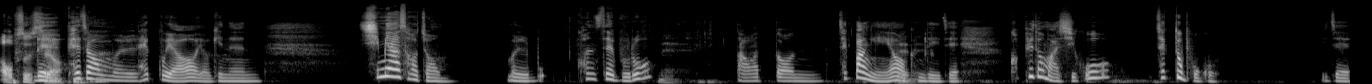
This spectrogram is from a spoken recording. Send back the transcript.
아, 없어졌어요. 네, 폐점을 했고요. 여기는 심야 서점을 모- 컨셉으로 네. 나왔던 책방이에요. 네네. 근데 이제 커피도 마시고 책도 보고 이제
